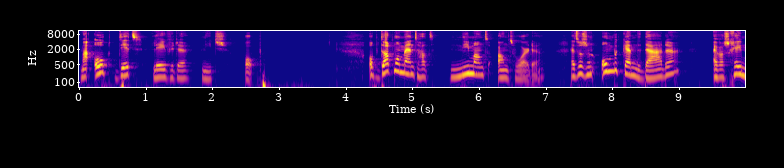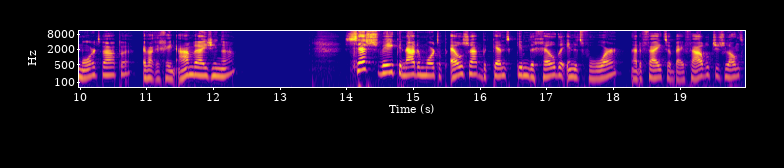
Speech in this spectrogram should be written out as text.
maar ook dit leverde niets op. Op dat moment had niemand antwoorden. Het was een onbekende dader, er was geen moordwapen, er waren geen aanwijzingen. Zes weken na de moord op Elsa bekent Kim de Gelde in het verhoor, naar de feiten bij Fabeltjesland,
